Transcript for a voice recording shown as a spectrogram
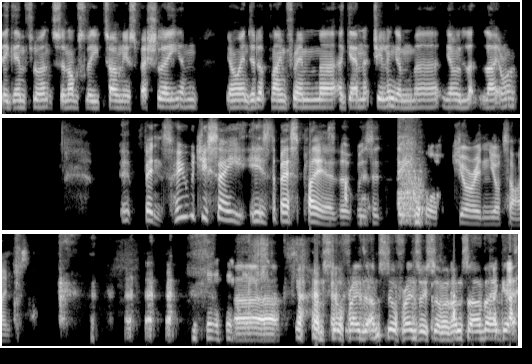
big influence, and obviously Tony especially, and you know ended up playing for him uh, again at Gillingham. Uh, you know l- later on. Uh, Vince, who would you say is the best player that was at Dean during your time? uh, I'm still friends. I'm still friends with some of them, so I better get.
